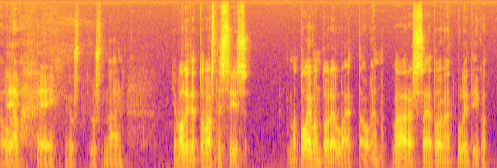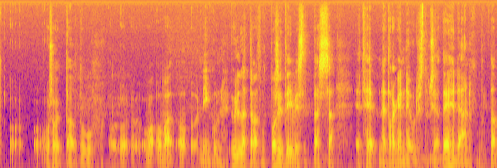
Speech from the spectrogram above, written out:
oleva. Ei, ei just, just näin. Ja valitettavasti siis mä toivon todella, että olen väärässä ja toivon, että politiikot osoittautuu, ovat niin kuin yllättävät, mutta positiivisesti tässä, että he näitä rakenneuudistuksia tehdään, mutta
